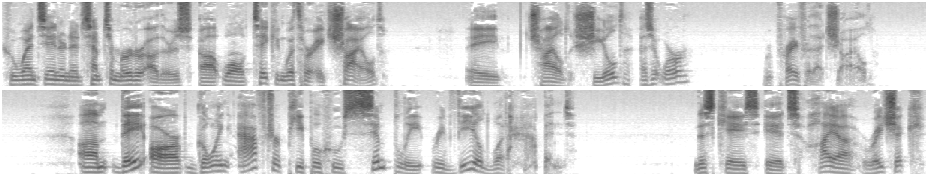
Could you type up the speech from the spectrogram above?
who went in an attempt to murder others uh, while taking with her a child, a child shield, as it were, we pray for that child. Um, they are going after people who simply revealed what happened. In this case, it's Chaya Raichik.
